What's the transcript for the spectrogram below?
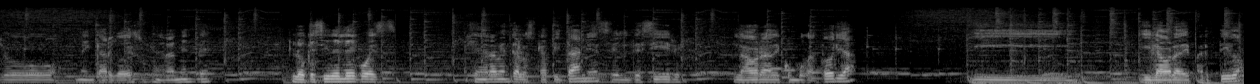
yo me encargo de eso generalmente. Lo que sí delego es generalmente a los capitanes el decir la hora de convocatoria y, y la hora de partido,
